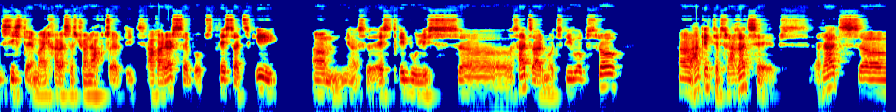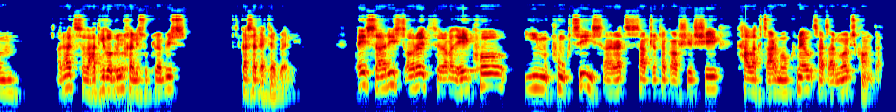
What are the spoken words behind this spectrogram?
სისტემა, ეხლა რასაც ჩვენ აღწერდით, აღარ არსებობს, დღესაც კი ეს ტრიბულის საწარმო ცდილობს, რომ აკეთებს რაღაცეებს, რაც რაც ადგილობრივი ხელისუფლების გასაკეთებელი. ეს არის სწორედ რაღაც ეკო იმ ფუნქციისა, რაც საბჭოთა კავშირში ქალაქ წარმომქმნელ საწარმოებს ჰქონდათ.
